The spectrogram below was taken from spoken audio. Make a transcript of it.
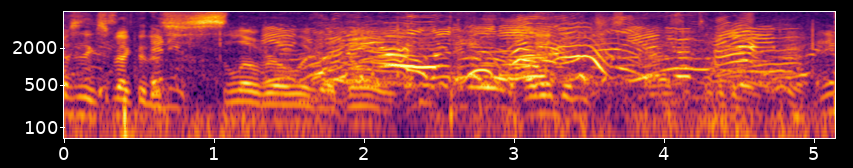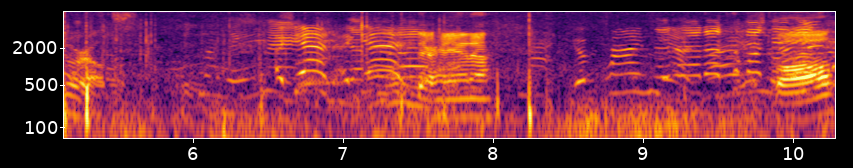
wasn't expecting this slow roller to go. Other than just pass it to the goal. Anywhere else. Again, again. There, Hannah. You have time, Hannah. Come on, Ball.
